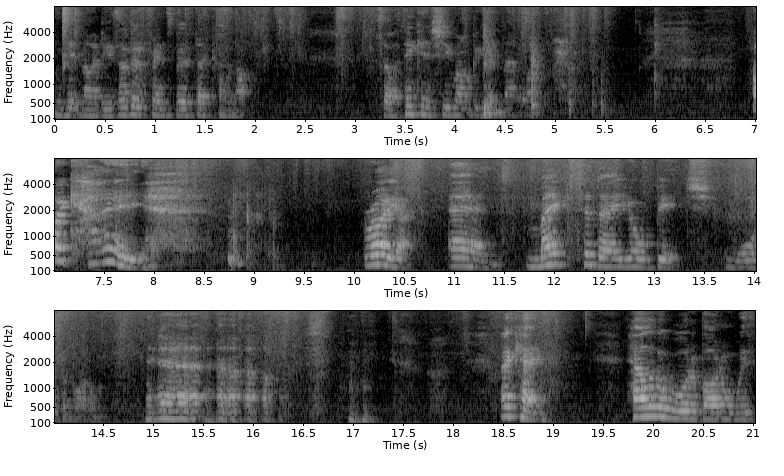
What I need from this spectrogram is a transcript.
I'm getting ideas. I've got a friend's birthday coming up. So I'm thinking she might be getting that one. Okay. Right yeah. And make today your bitch water bottle. okay. Hell of a water bottle with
